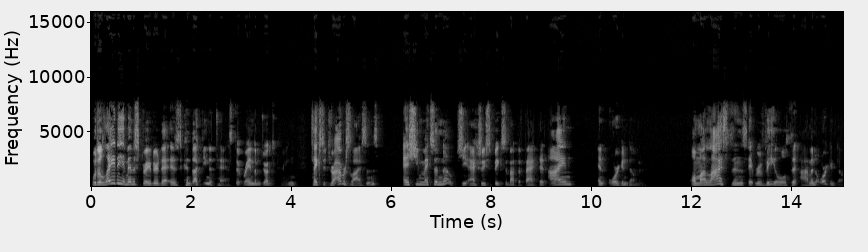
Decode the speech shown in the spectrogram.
Well, the lady administrator that is conducting the test at random drug screen takes the driver's license and she makes a note. She actually speaks about the fact that I'm an organ donor. On my license, it reveals that I'm an organ donor.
